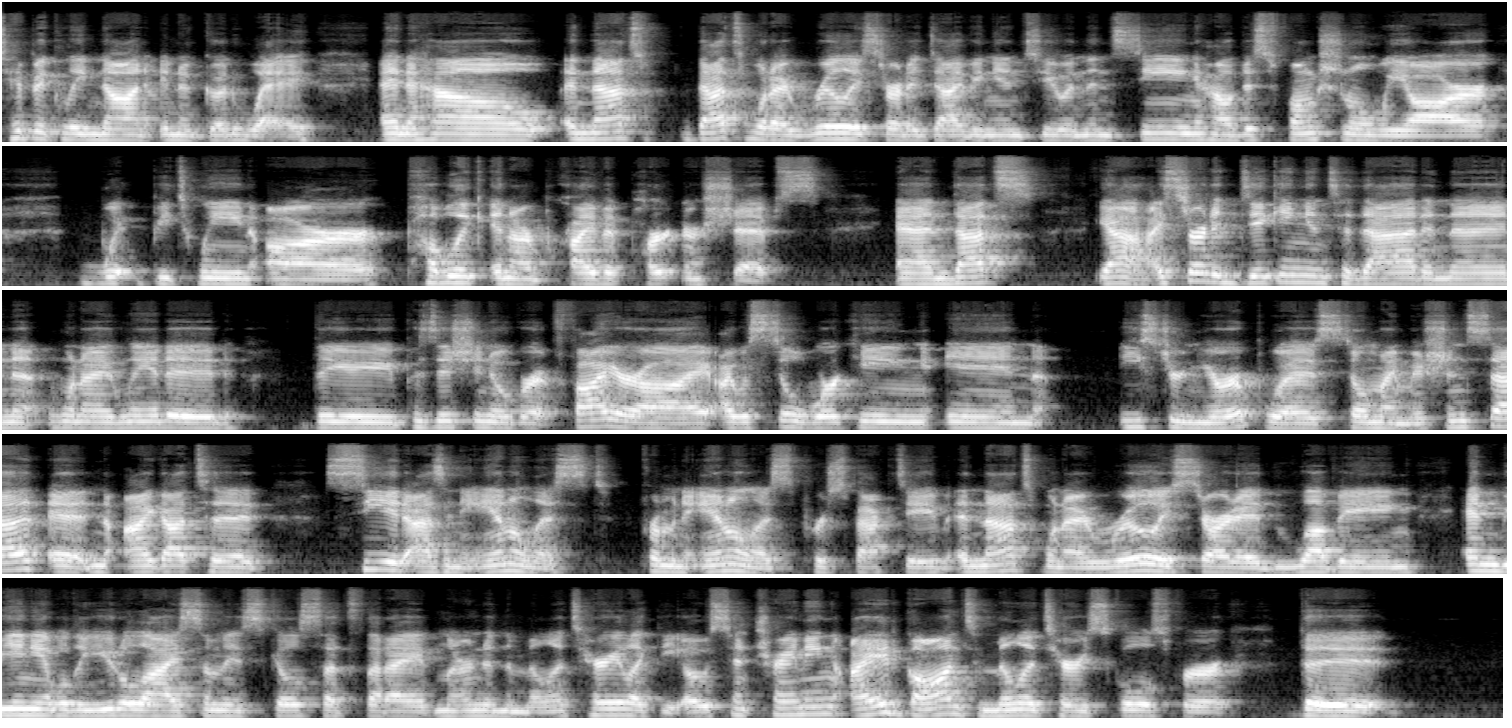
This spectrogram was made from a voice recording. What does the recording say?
typically not in a good way. And how and that's that's what i really started diving into and then seeing how dysfunctional we are w- between our public and our private partnerships. And that's yeah i started digging into that. And then when i landed the position over at FireEye, I was still working in Eastern Europe was still my mission set. And I got to see it as an analyst from an analyst perspective. And that's when I really started loving and being able to utilize some of these skill sets that I had learned in the military, like the OSINT training. I had gone to military schools for the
